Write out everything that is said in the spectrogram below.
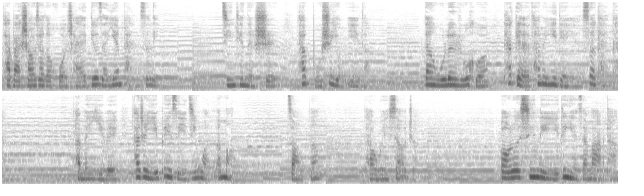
他把烧焦的火柴丢在烟盘子里。今天的事他不是有意的，但无论如何，他给了他们一点颜色看看。他们以为他这一辈子已经完了吗？早呢，他微笑着。保罗心里一定也在骂他，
